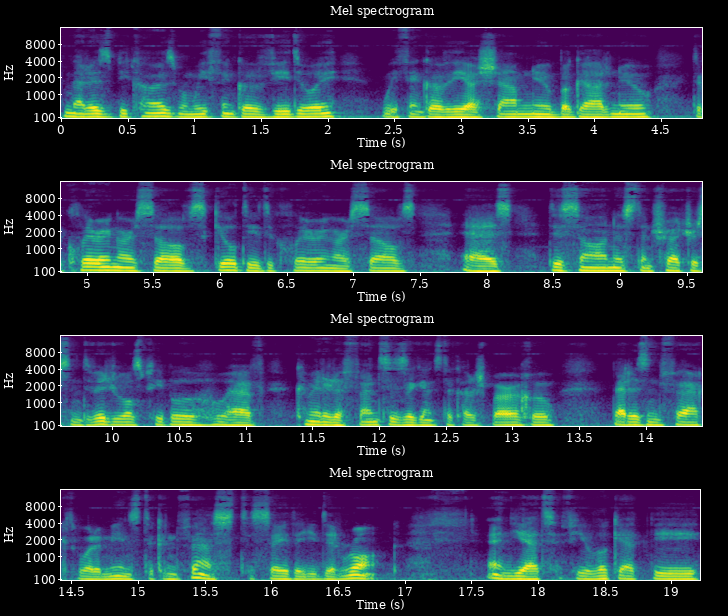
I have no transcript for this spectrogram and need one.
And that is because when we think of Vidui, we think of the Ashamnu, Bagadnu, declaring ourselves guilty, declaring ourselves as dishonest and treacherous individuals, people who have committed offenses against the Kadosh Baruch Hu. That is, in fact, what it means to confess, to say that you did wrong. And yet, if you look at the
